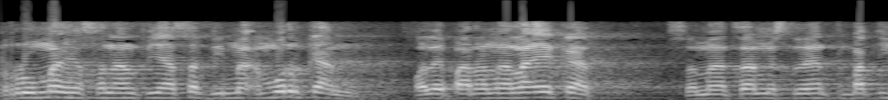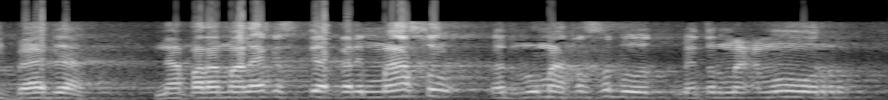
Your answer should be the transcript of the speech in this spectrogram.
rumah yang senantiasa dimakmurkan oleh para malaikat, semacam misalnya tempat ibadah. Nah, para malaikat setiap kali masuk ke rumah tersebut, Baitul Ma'mur,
